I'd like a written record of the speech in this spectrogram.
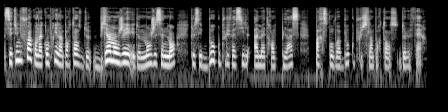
c'est une fois qu'on a compris l'importance de bien manger et de manger sainement que c'est beaucoup plus facile à mettre en place parce qu'on voit beaucoup plus l'importance de le faire.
